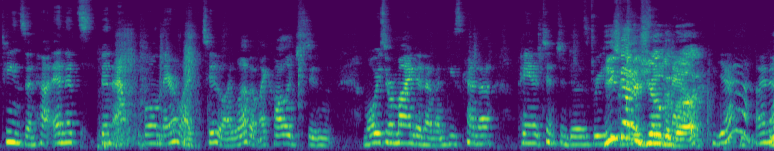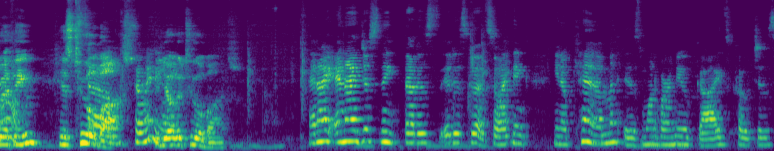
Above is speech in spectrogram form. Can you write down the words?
teens, and and it's been applicable in their life too. I love it. My college student, I'm always reminding him, and he's kind of paying attention to his breathing. He's got his yoga now. book Yeah, I know. with him, his toolbox, so the anyway. yoga toolbox. And I and I just think that is it is good. So I think you know Kim is one of our new guides coaches,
